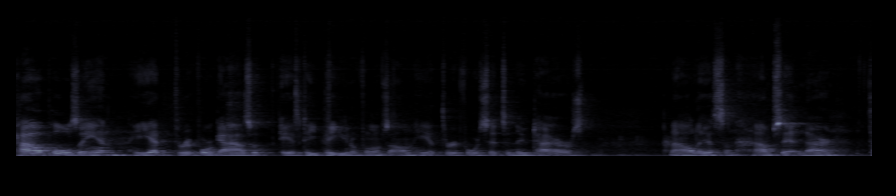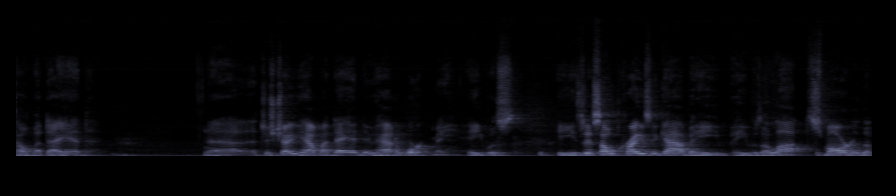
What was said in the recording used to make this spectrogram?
Kyle pulls in. He had three or four guys with STP uniforms on. He had three or four sets of new tires and all this. And I'm sitting there and told my dad, uh, to show you how my dad knew how to work me. He was, he's this old crazy guy, but he, he was a lot smarter than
